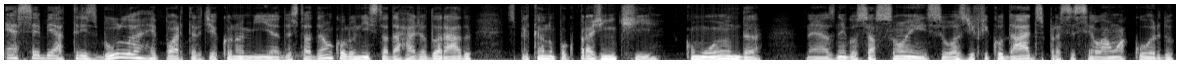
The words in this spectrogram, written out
essa é Beatriz Bula, repórter de economia do Estadão, colunista da Rádio Dourado, explicando um pouco para a gente como anda né, as negociações ou as dificuldades para se selar um acordo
